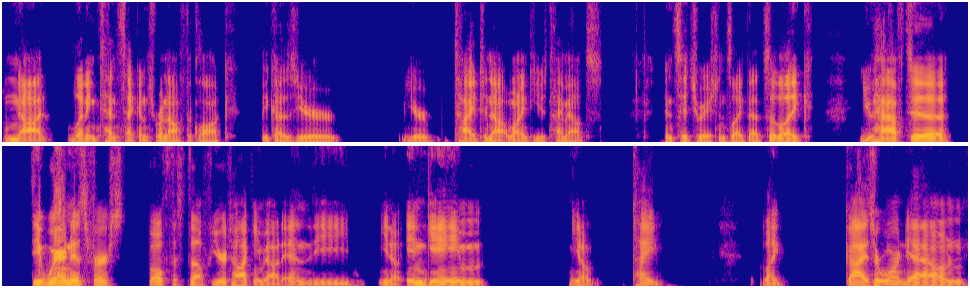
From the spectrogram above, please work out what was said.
not letting 10 seconds run off the clock because you're you're tied to not wanting to use timeouts in situations like that. So like you have to the awareness for both the stuff you're talking about and the you know in-game you know tight like guys are worn down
